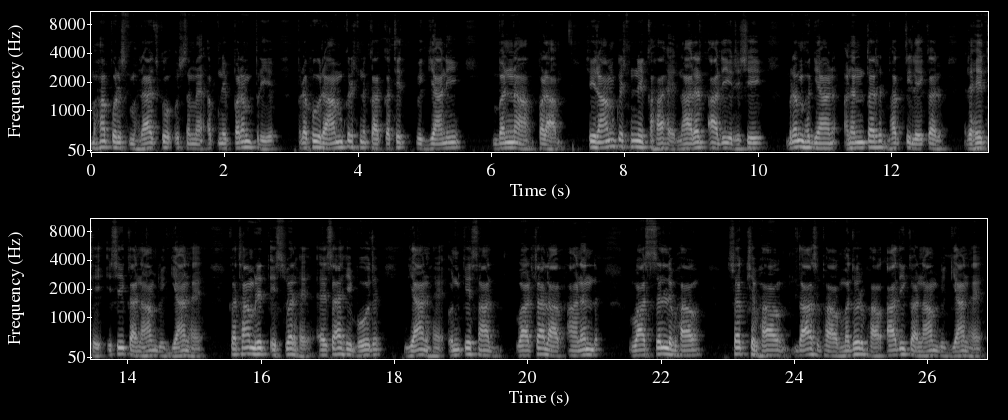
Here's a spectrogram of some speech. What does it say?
महापुरुष महाराज को उस समय अपने परम प्रिय प्रभु रामकृष्ण का कथित विज्ञानी बनना पड़ा। श्री रामकृष्ण ने कहा है, नारद आदि ऋषि ब्रह्म ज्ञान अनंतर भक्ति लेकर रहे थे, इसी का नाम विज्ञान है। कथामृत ईश्वर है, ऐसा ही बोध ज्ञान है। उनके साथ वार्तालाप, आनंद, वात्सल्य भाव, सख्य भाव, दास भाव, मधुर भाव आदि का नाम विज्ञान है।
